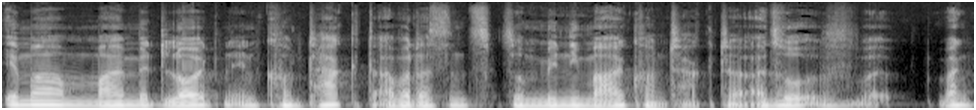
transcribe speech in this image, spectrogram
immer mal mit Leuten in Kontakt, aber das sind so Minimalkontakte. Also man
